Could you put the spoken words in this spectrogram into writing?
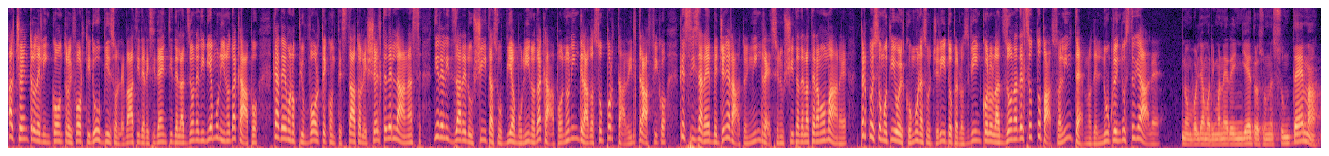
Al centro dell'incontro i forti dubbi sollevati dai residenti della zona di Via Munino da Capo, che avevano più volte contestato le scelte dell'ANAS di realizzare l'uscita su Via Mulino da Capo non in grado a sopportare il traffico che si sarebbe generato in ingresso e in uscita della Teramo Mare. Per questo motivo il comune ha suggerito per lo svincolo la zona del sottopasso passo all'interno del nucleo industriale. Non vogliamo rimanere indietro su nessun tema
